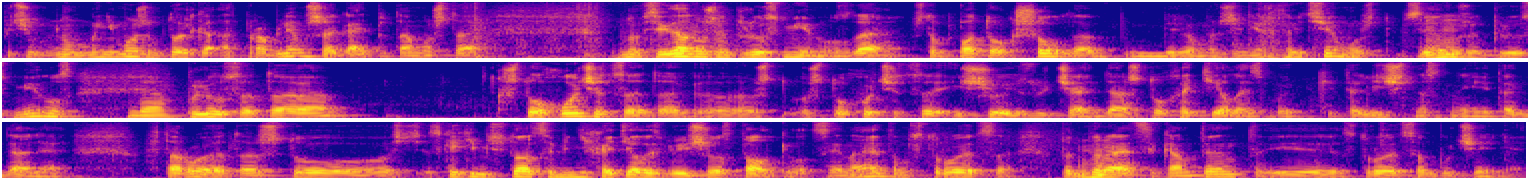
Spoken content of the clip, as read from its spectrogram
Почему? Ну, мы не можем только от проблем шагать, потому что ну, всегда нужен плюс-минус, да, чтобы поток шел, да, берем инженерную тему, что всегда mm-hmm. нужен плюс-минус. Да. Плюс это что хочется, это э, что, что хочется еще изучать, да, что хотелось бы, какие-то личностные и так далее. Второе, это что, с какими ситуациями не хотелось бы еще сталкиваться. И на этом строится, подбирается mm-hmm. контент и строится обучение.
